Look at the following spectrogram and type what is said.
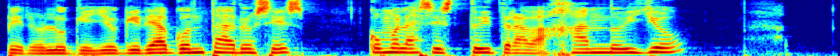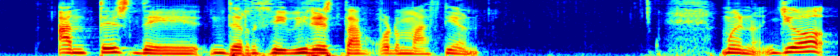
pero lo que yo quería contaros es cómo las estoy trabajando yo antes de, recibir esta formación. Bueno, yo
